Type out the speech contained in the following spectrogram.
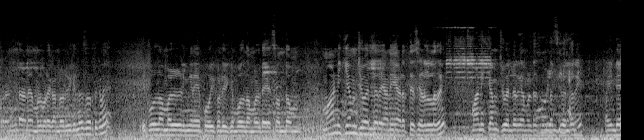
ഫ്രണ്ടാണ് നമ്മളിവിടെ കണ്ടുകൊണ്ടിരിക്കുന്നത് സുഹൃത്തുക്കളെ. ഇപ്പോൾ നമ്മൾ ഇങ്ങനെ പോയിക്കൊണ്ടിരിക്കുമ്പോൾ നമ്മളുടെ സ്വന്തം മാണിക്യം ജുവല്ലറിയാണ് ഈ അടുത്ത സൈഡിലുള്ളത് മാണിക്യം ജുവല്ലറി നമ്മളുടെ സ്വന്തം ജുവല്ലറി അതിന്റെ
